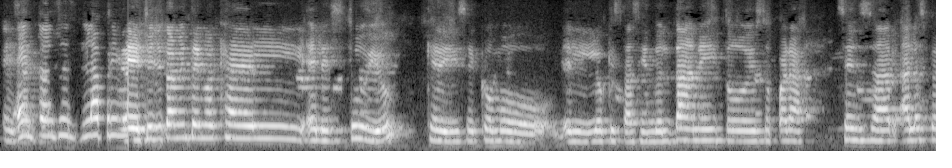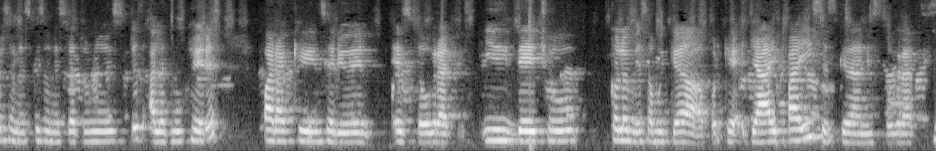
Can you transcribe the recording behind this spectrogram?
Entonces, la primera... De hecho, yo también tengo acá el, el estudio que dice como lo que está haciendo el DANE y todo eso para censar a las personas que son estrato a las mujeres, para que en serio den esto gratis. Y de hecho, Colombia está muy quedada porque ya hay países que dan esto gratis.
